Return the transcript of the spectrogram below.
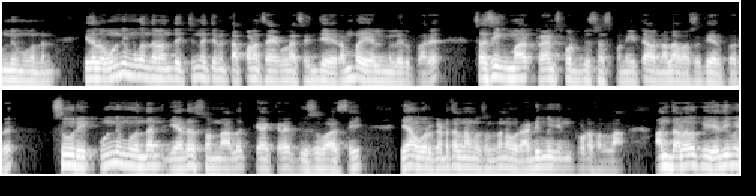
உன்னிமுகுந்தன். இதில் உன்னிமுகுந்தன் வந்து சின்ன சின்ன தப்பான செயல்கள்லாம் செஞ்சு ரொம்ப ஏழ்மையில் இருப்பார். சசிகுமார் டிரான்ஸ்போர்ட் பிஸ்னஸ் பண்ணிட்டு அவர் நல்லா வசதியாக இருப்பார். சூரி உன்னிமுகுந்தன் எதை சொன்னாலும் கேட்குற விசுவாசி. ஏன் ஒரு கட்டத்தில் நம்ம சொல்றதுன்னா ஒரு அடிமைன்னு கூட சொல்லலாம். அந்த அளவுக்கு எதுவுமே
